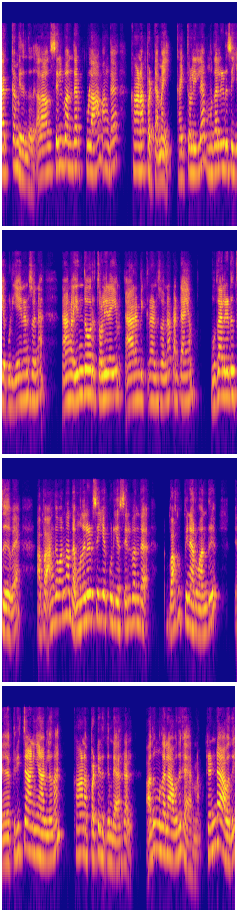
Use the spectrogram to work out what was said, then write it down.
வர்க்கம் இருந்தது. அதாவது செல்வந்தர் குழாம் அங்க காணப்பட்டமை. கைத்தொழில முதலீடு செய்யக்கூடிய. என்னன்னு சொன்னா நாங்கள் எந்த ஒரு தொழிலையும் ஆரம்பிக்கிறோன்னு சொன்னா கட்டாயம் முதலீடு தேவை. அப்ப அங்க வந்து அந்த முதலீடு செய்யக்கூடிய செல்வந்த வகுப்பினர் வந்து பிரித்தானியாவில் பிரித்தானியாவில தான் காணப்பட்டிருக்கின்றார்கள். அது முதலாவது காரணம். ரெண்டாவது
